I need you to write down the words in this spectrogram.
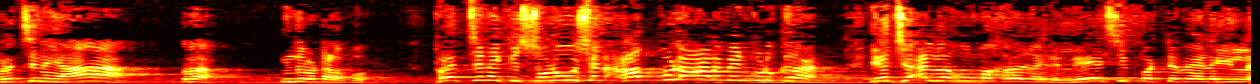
பிரச்சனையா? இந்த ரோட்டால போ. பிரச்சனைக்கு சொல்யூஷன் ரப்புல் ஆலமீன் கொடுக்கிறான். யஜ்அல்லஹு மஹரஜ இது லேசிப்பட்ட வேலை இல்ல.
